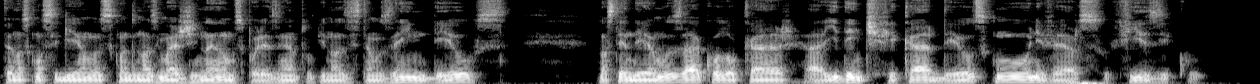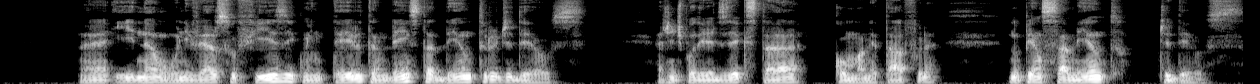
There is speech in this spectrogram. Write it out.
Então nós conseguimos, quando nós imaginamos, por exemplo, que nós estamos em Deus, nós tendemos a colocar, a identificar Deus com o universo físico, né? E não, o universo físico inteiro também está dentro de Deus. A gente poderia dizer que está, como uma metáfora, no pensamento de Deus.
